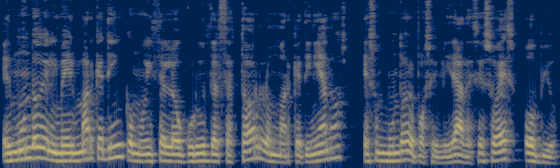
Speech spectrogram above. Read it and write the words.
El mundo del email marketing, como dicen los gurús del sector, los marketingianos, es un mundo de posibilidades, eso es obvio,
